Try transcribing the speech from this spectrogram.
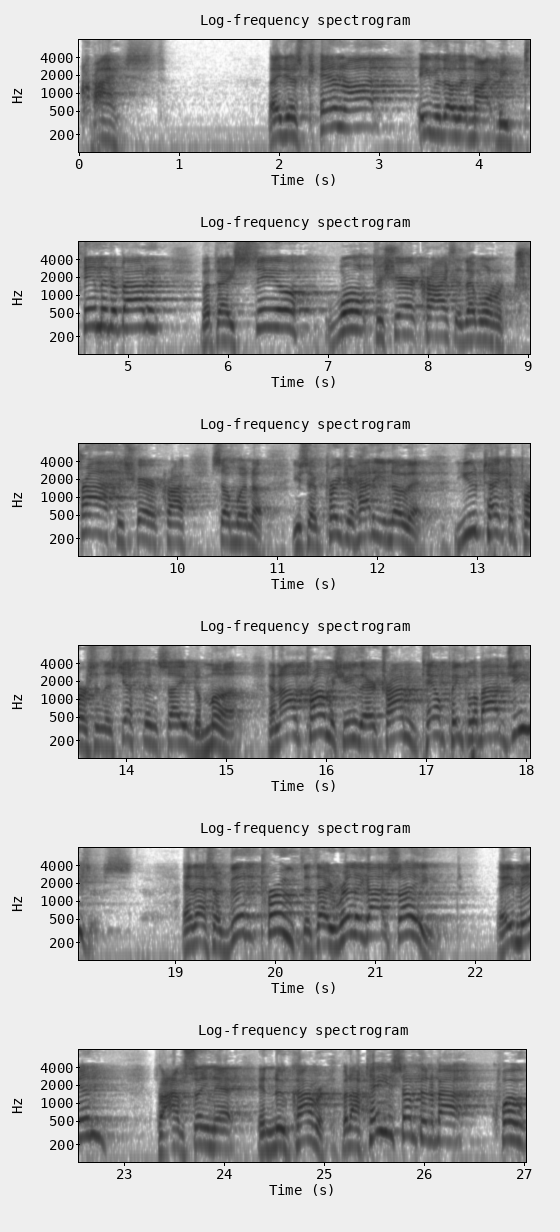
Christ. They just cannot, even though they might be timid about it, but they still want to share Christ and they want to try to share Christ somewhere else. You say, Preacher, how do you know that? You take a person that's just been saved a month, and I'll promise you they're trying to tell people about Jesus. And that's a good proof that they really got saved. Amen? So I've seen that in new convert. But I'll tell you something about, quote,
